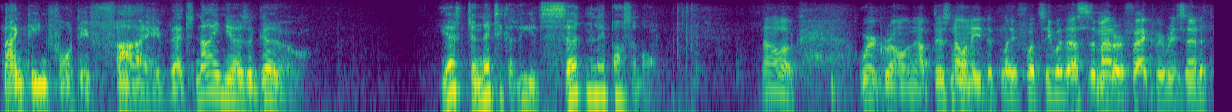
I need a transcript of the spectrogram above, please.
1945. That's nine years ago. Yes, genetically, it's certainly possible. Now, look, we're grown up. There's no need to play footsie with us. As a matter of fact, we resent it.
